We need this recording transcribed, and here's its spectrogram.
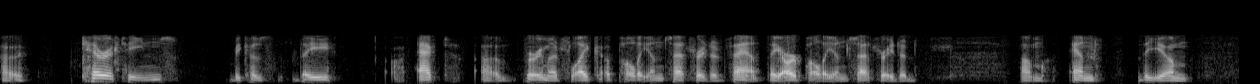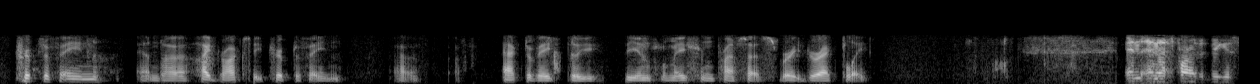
uh, carotenes because they act uh, very much like a polyunsaturated fat. They are polyunsaturated, um, and the um, tryptophan and uh, hydroxytryptophan uh, activate the the inflammation process very directly. And and that's part of the biggest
